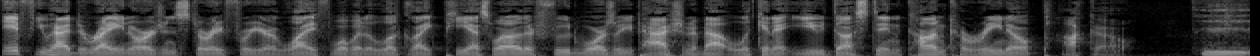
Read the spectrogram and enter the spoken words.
if you had to write an origin story for your life, what would it look like? P.S. What other food wars are you passionate about? Looking at you, Dustin Concarino Paco. Hmm.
